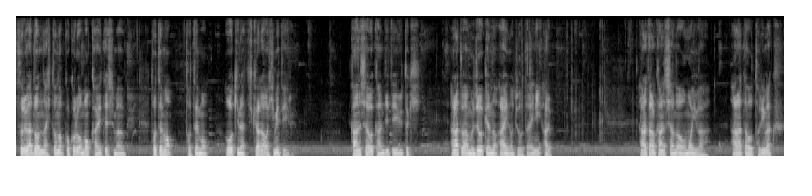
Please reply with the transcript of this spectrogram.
それはどんな人の心をも変えてしまう。とても、とても大きな力を秘めている。感謝を感じているとき、あなたは無条件の愛の状態にある。あなたの感謝の思いは、あなたを取り巻く、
